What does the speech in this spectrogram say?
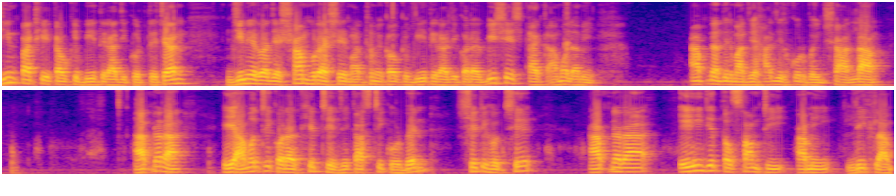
জিন পাঠিয়ে কাউকে বিয়েতে রাজি করতে চান, জিনের রাজা শামহুরাসের মাধ্যমে কাউকে বিয়েতে রাজি করার বিশেষ এক আমল আমি আপনাদের মাঝে হাজির করব ইনশাআল্লাহ। আপনারা এই আমলটি করার ক্ষেত্রে যে কাজটি করবেন, সেটি হচ্ছে আপনারা এই যে তালসামটি আমি লিখলাম,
